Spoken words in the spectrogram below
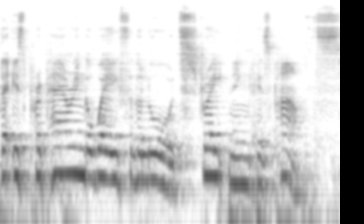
that is preparing a way for the Lord, straightening his paths.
